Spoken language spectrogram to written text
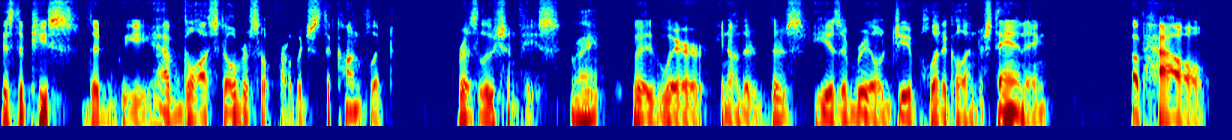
is the piece that we have glossed over so far, which is the conflict resolution piece, Right. where, where you know there, there's he has a real geopolitical understanding of how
